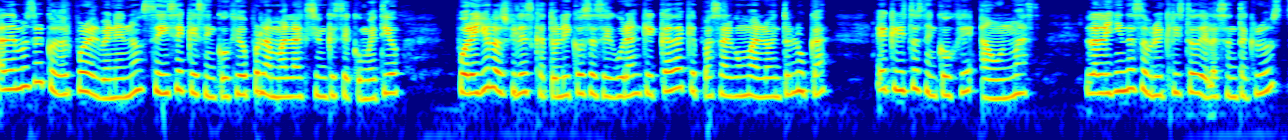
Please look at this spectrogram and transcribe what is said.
Además del color por el veneno, se dice que se encogió por la mala acción que se cometió. Por ello los fieles católicos aseguran que cada que pasa algo malo en Toluca, el Cristo se encoge aún más. La leyenda sobre el Cristo de la Santa Cruz,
